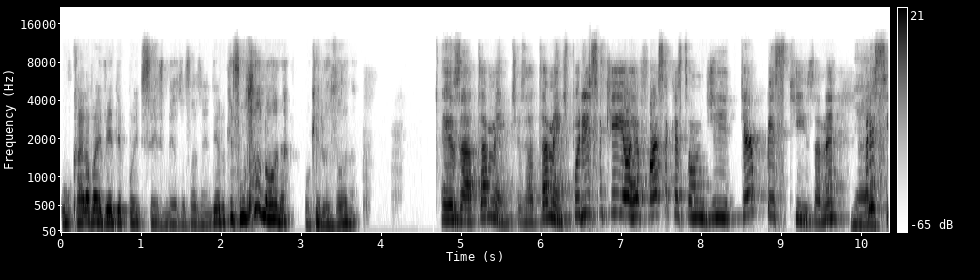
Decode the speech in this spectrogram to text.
o cara vai ver depois de seis meses do fazendeiro que funcionou, né? O que ele usou, né? Exatamente, exatamente. Por isso que eu reforço a questão de ter pesquisa, né? É. Precisa.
